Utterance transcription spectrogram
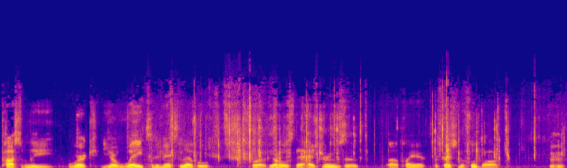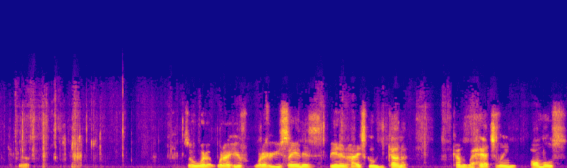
possibly work your way to the next level for those that had dreams of uh, playing professional football. Mm-hmm. Yeah. So what what I hear what I hear you saying is being in high school, you kind of kind of a hatchling almost,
